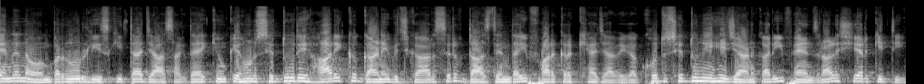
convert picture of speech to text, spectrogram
3 ਨਵੰਬਰ ਨੂੰ ਰਿਲੀਜ਼ ਕੀਤਾ ਜਾ ਸਕਦਾ ਹੈ ਕਿਉਂਕਿ ਹੁਣ ਸਿੱਧੂ ਦੇ ਹਰ ਇੱਕ ਗਾਣੇ ਵਿਚਕਾਰ ਸਿਰਫ 10 ਦਿਨ ਦਾ ਹੀ ਫਰਕ ਰੱਖਿਆ ਜਾਵੇਗਾ ਖੁਦ ਸਿੱਧੂ ਨੇ ਇਹ ਜਾਣਕਾਰੀ ਫੈਨਸ ਨਾਲ ਸ਼ੇਅਰ ਕੀਤੀ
